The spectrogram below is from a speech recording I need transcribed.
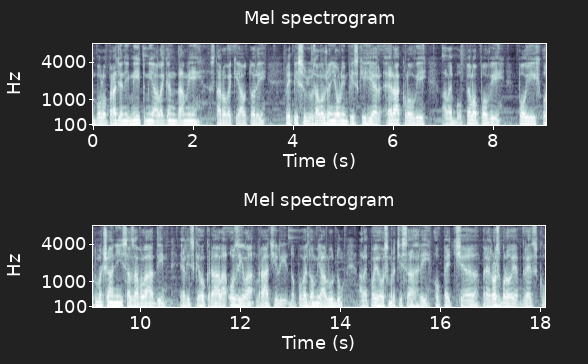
bolo pradený mýtmi a legendami. Starovekí autory pripisujú založenie olympijských hier Heraklovi alebo Pelopovi. Po ich odmlčaní sa za vlády elického kráľa Ozila vrátili do povedomia ľudu, ale po jeho smrti sa hry opäť e, pre rozbroje v Grécku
